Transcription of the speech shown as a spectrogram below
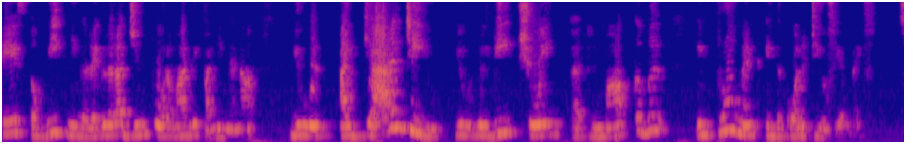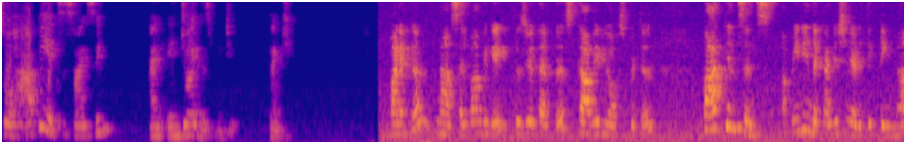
days a week நீங்கள் ரெகுலராக ஜிம் போகிற மாதிரி பண்ணீங்கன்னா you will I guarantee you you will be showing a remarkable improvement in the quality of your life so happy exercising and enjoy this video thank you வணக்கம். நான் Selvambigai physiotherapist Kauvery hospital Parkinson's அப்படின்னு இந்த கண்டிஷன் எடுத்துக்கிட்டிங்கன்னா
